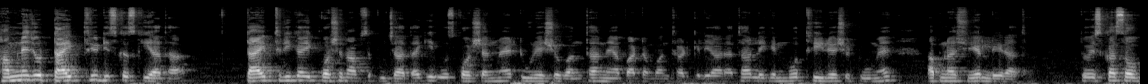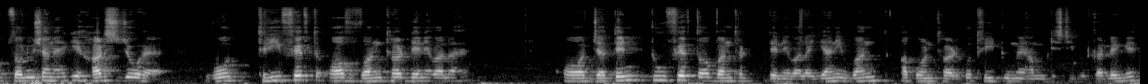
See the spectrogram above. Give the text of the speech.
हमने जो टाइप थ्री डिस्कस किया था टाइप थ्री का एक क्वेश्चन आपसे पूछा था कि उस क्वेश्चन में टू रेशो वन था, नया पार्टन वन थर्ड के लिए आ रहा था, लेकिन वो थ्री रेशो टू में अपना शेयर ले रहा था। तो इसका सॉल्यूशन है कि हर्ष जो है वो three fifth of one third देने वाला है और Jatin two fifth of one third देने वाला है, यानी वन अपॉन थर्ड को थ्री टू में हम डिस्ट्रीब्यूट कर लेंगे।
